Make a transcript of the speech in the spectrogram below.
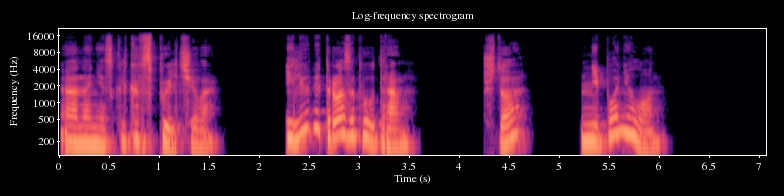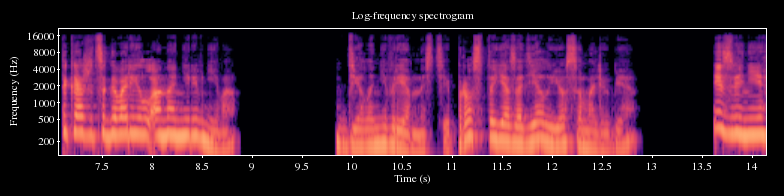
Она несколько вспыльчива. И любит розы по утрам. «Что?» Не понял он. Ты, кажется, говорил, она не ревнива. Дело не в ревности, просто я задел ее самолюбие. Извини,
